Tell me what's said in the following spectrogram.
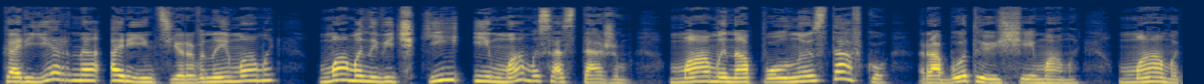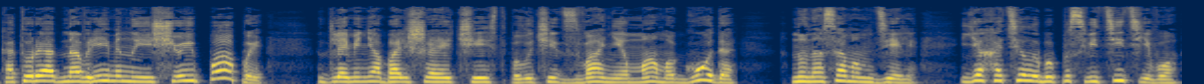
Карьерно ориентированные мамы — мамы-новички и мамы со стажем, мамы на полную ставку, работающие мамы, мамы, которые одновременно еще и папы. Для меня большая честь получить звание «Мама года», но на самом деле я хотела бы посвятить его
